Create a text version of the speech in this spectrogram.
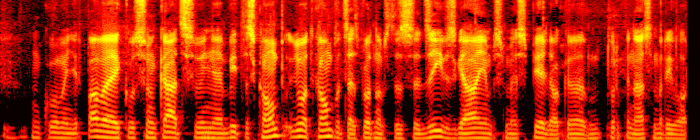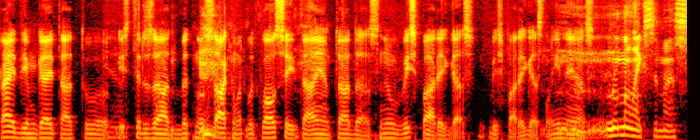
Un ko viņa ir paveikusi, un kāds viņai bija tas kompl ļoti komplicēts, protams, tas dzīves gājums. Mēs pieļaujam, ka turpināsim arī vēl raidījuma gaitā to Jā. iztirzāt, bet no sākuma varbūt klausītājiem tādās nu, vispārīgās, vispārīgās līnijās. Nu, man liekas, ja mēs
